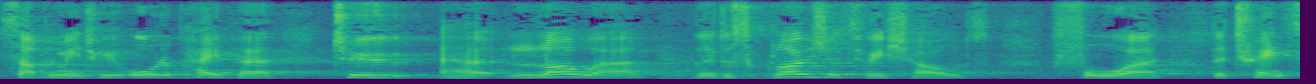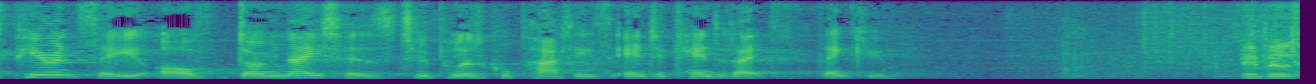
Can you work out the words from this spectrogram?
supplementary order paper to uh, lower the disclosure thresholds for the transparency of donators to political parties and to candidates. Thank you. Members,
